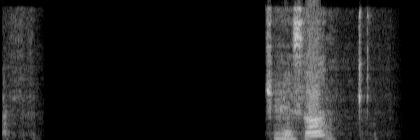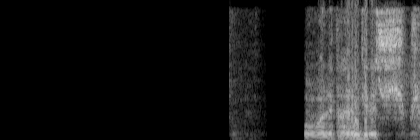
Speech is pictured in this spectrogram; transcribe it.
이렇게 해서 5번에다 연결해 주시고요.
